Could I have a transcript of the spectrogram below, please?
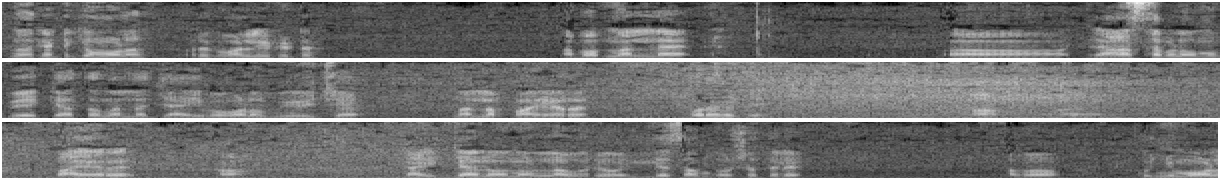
നിങ്ങൾ കെട്ടിക്കോ മോൾ? ഒരു വള്ളിയിട്ടിട്ട് അപ്പം നല്ല രാസവളമൊന്നും ഉപയോഗിക്കാത്ത നല്ല ജൈവവളം ഉപയോഗിച്ച് നല്ല പയറ്. കുറെ കിട്ടേ ആ. പയറ് ആ കഴിക്കാലോ എന്നുള്ള ഒരു വലിയ സന്തോഷത്തിൽ അപ്പൊ കുഞ്ഞുമോൾ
